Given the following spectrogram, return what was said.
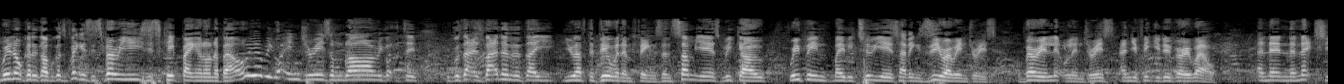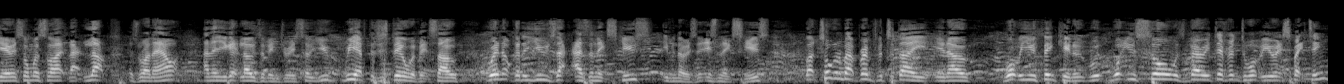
we're not going to go because the thing is, it's very easy to keep banging on about. Oh yeah, we got injuries and blah. We got the team because that is. But at the end of the day, you have to deal with them things. And some years we go. We've been maybe two years having zero injuries, very little injuries, and you think you do very well. And then the next year, it's almost like that luck has run out, and then you get loads of injuries. So you, we have to just deal with it. So we're not going to use that as an excuse, even though it is an excuse. But talking about Brentford today, you know, what were you thinking? What you saw was very different to what you were expecting.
